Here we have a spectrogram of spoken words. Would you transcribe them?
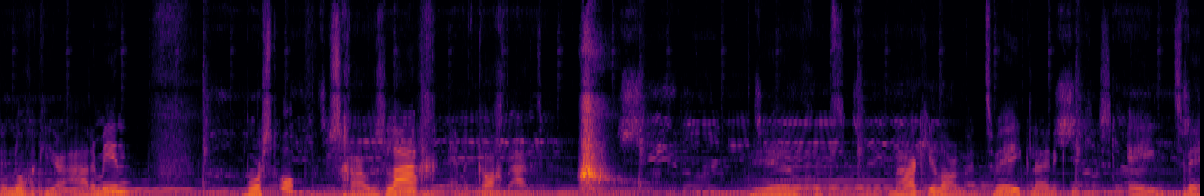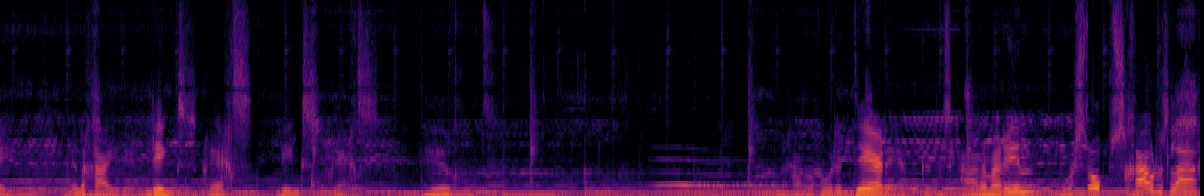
En nog een keer adem in. Borst op, schouders laag en met kracht uit. Heel goed. Maak je lang en twee kleine knikjes. 1, 2. En dan ga je weer links, rechts, links, rechts. Heel goed. Dan gaan we voor de derde epke. Dus adem maar in. Borst op, schouders laag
